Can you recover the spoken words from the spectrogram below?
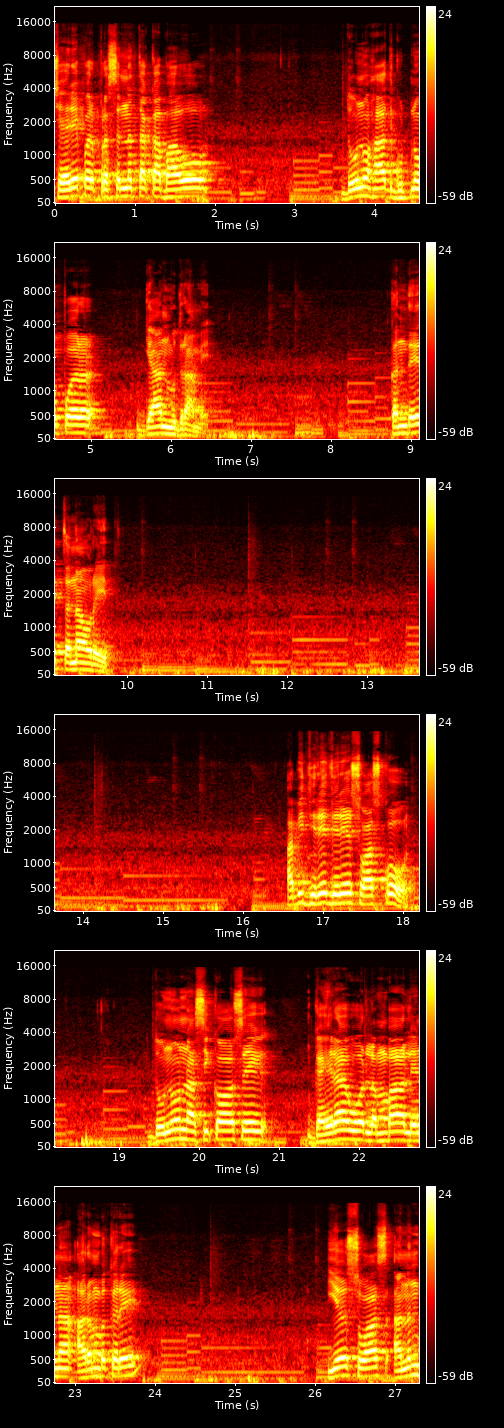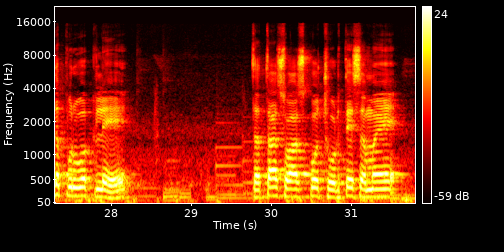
चेहरे पर प्रसन्नता का भाव हो। दोनों हाथ घुटनों पर ज्ञान मुद्रा में। कंधे तनाव रहित। अभी धीरे धीरे श्वास को दोनों नासिकाओं से गहरा और लंबा लेना आरंभ करें। यह श्वास आनंद पूर्वक ले, तथा श्वास को छोड़ते समय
